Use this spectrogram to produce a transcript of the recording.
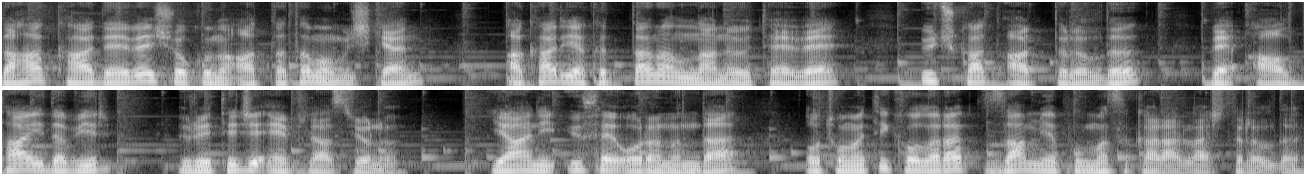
Daha KDV şokunu atlatamamışken akaryakıttan alınan ÖTV 3 kat arttırıldı ve 6 ayda bir üretici enflasyonu yani üfe oranında otomatik olarak zam yapılması kararlaştırıldı.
